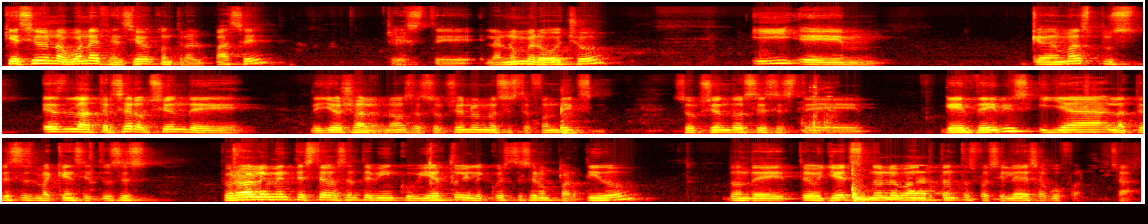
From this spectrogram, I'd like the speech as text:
que ha sido una buena defensiva contra el pase, este, la número 8, y em, que además pues, es la tercera opción de, de Josh Allen, ¿no? O sea, su opción 1 es Stephon Dix, su opción 2 es este, Gabe Davis, y ya la 3 es McKenzie. Entonces, probablemente esté bastante bien cubierto y le cueste hacer un partido donde Teo Jets no le va a dar tantas facilidades a Buffalo. O sea,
